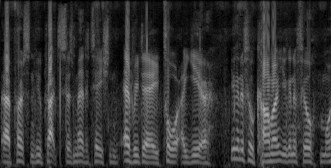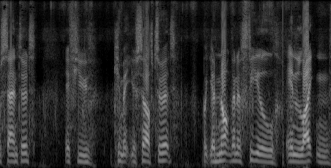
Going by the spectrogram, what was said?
a person who practices meditation every day for a year. You're going to feel calmer, you're going to feel more centered if you commit yourself to it, but you're not going to feel enlightened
